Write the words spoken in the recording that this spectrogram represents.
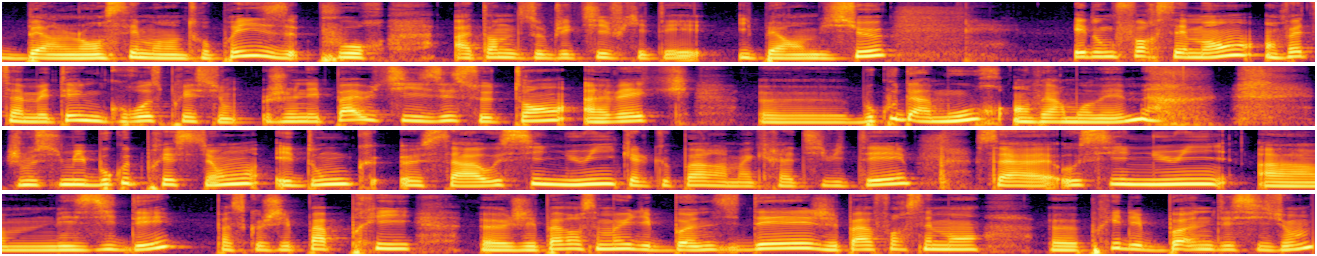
bien lancer mon entreprise, pour atteindre des objectifs qui étaient hyper ambitieux. Et donc forcément, en fait, ça mettait une grosse pression. Je n'ai pas utilisé ce temps avec euh, beaucoup d'amour envers moi-même. Je me suis mis beaucoup de pression et donc euh, ça a aussi nuit quelque part à ma créativité. Ça a aussi nuit à mes idées parce que j'ai pas pris, euh, j'ai pas forcément eu les bonnes idées, j'ai pas forcément pris les bonnes décisions.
